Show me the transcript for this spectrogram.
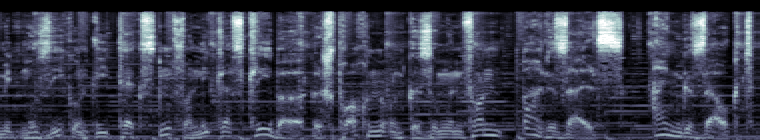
mit Musik und Liedtexten von Niklas Kleber, gesprochen und gesungen von Badesalz. Eingesaugt.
